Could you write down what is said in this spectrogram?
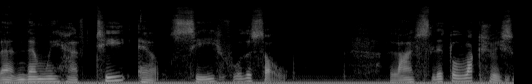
And then we have TLC for the soul. Life's little luxuries.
